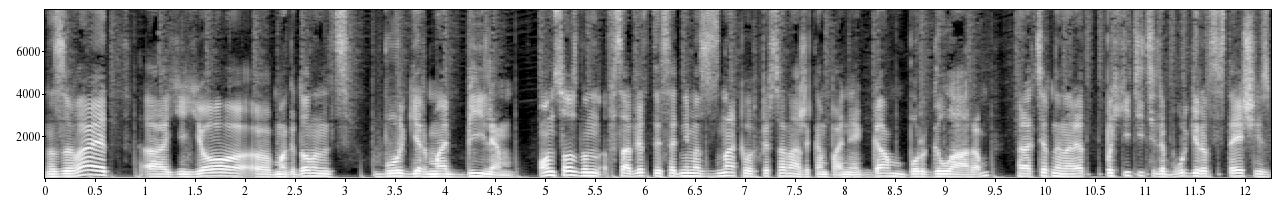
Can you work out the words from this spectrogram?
Называет э, ее э, Макдональдс бургер-мобилем. Он создан в соответствии с одним из знаковых персонажей компании Гамбургларом, Характерный наряд похитителя бургеров, состоящий из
